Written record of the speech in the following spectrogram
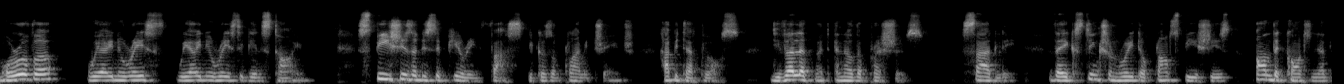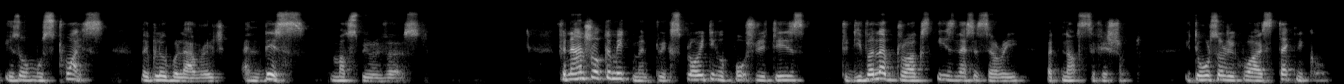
Moreover, we are in a race, we are in a race against time. Species are disappearing fast because of climate change, habitat loss, development, and other pressures. Sadly, the extinction rate of plant species on the continent is almost twice the global average, and this must be reversed. Financial commitment to exploiting opportunities to develop drugs is necessary, but not sufficient. It also requires technical,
